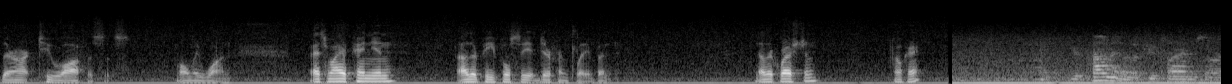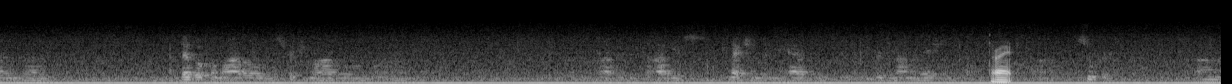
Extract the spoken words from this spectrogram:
There aren't two offices, only one. That's my opinion. Other people see it differently, but another question? Okay. You commented a few times on um, biblical model and scripture model, uh, obvious connection that you have with your denomination. Right. Uh, super. Um,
